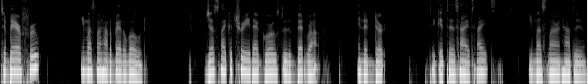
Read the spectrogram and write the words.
To bear fruit, you must learn how to bear the load. Just like a tree that grows through the bedrock in the dirt to get to its highest heights, you must learn how to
